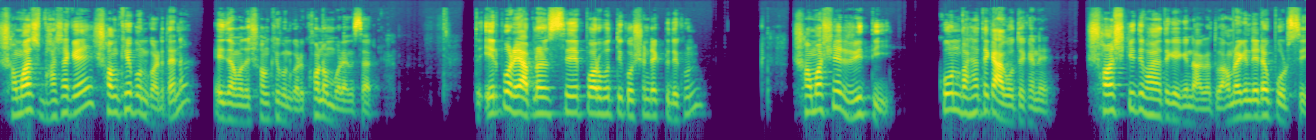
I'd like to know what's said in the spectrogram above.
সমাজ ভাষাকে সংক্ষেপণ করে, তাই না? এই যে আমাদের সংক্ষেপণ করে, খ নম্বর অ্যান্সার তো এরপরে আপনার হচ্ছে পরবর্তী কোশ্চেনটা একটু দেখুন। সমাসের রীতি কোন ভাষা থেকে আগত এখানে? সংস্কৃতি ভাষা থেকে কিন্তু আগত, আমরা কিন্তু এটাও পড়ছি।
